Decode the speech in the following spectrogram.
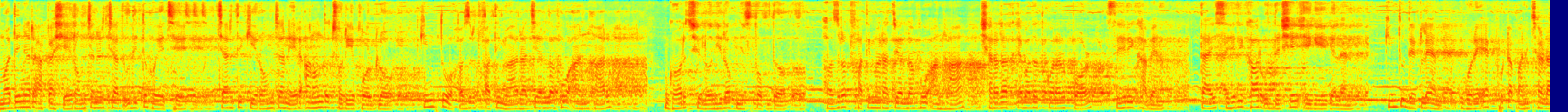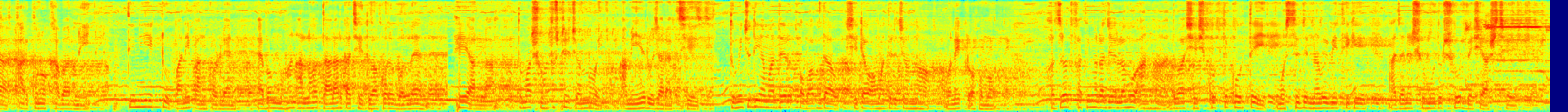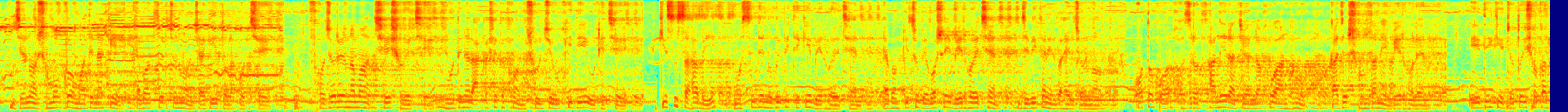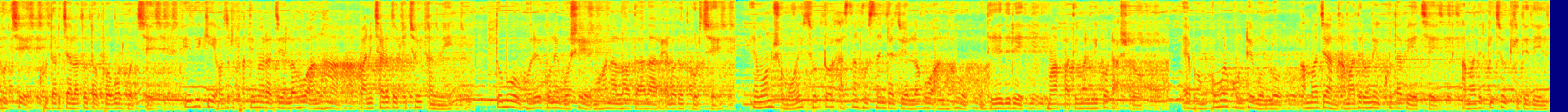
মদিনার আকাশে রমজানের চাঁদ উদিত হয়েছে। চারদিকে রমজানের আনন্দ ছড়িয়ে পড়ল। কিন্তু হজরত ফাতিমা রাজিয়াল্লাহু আনহার ঘর ছিল নীরব, নিস্তব্ধ। হজরত ফাতিমা রাজিয়াল্লাহু আনহা সারা রাত এবাদত করার পর সেহরি খাবেন। তাই সেহরি খাওয়ার উদ্দেশ্যে এগিয়ে গেলেন। কিন্তু দেখলেন ঘরে এক ফোঁটা পানি ছাড়া আর কোনো খাবার নেই। তিনি একটু পানি পান করলেন এবং মহান আল্লাহ তালার কাছে দোয়া করে বললেন, হে আল্লাহ, তোমার সন্তুষ্টির জন্যই আমি এ রোজা রাখছি। তুমি যদি আমাদের অভাব দাও, সেটাও আমাদের জন্য অনেক রহমত। হজরত ফাতিমা রাজিয়াল্লাহু আনহা দোয়া শেষ করতে করতেই মসজিদের নবী থেকে আজানের সুমধুর সুর ভেসে আসছে, যেন সমগ্র মদিনাকে আবাদতের জন্য জাগিয়ে তোলা হচ্ছে। ফজরের নামাজ শেষ হয়েছে, মদিনার আকাশে তখন সূর্য উকি দিয়ে উঠেছে। কিছু সাহাবি মসজিদে নবীবী থেকে বের হয়েছেন এবং কিছু ব্যবসায়ী বের হয়েছেন জীবিকা নির্বাহের জন্য। অতপর হজরত আলী রাজিয়াল্লাহু আনহু কাজের সন্ধানে বের হলেন। এদিকে যতই সকাল হচ্ছে, ক্ষুধার জ্বালা তত প্রবল হচ্ছে। এদিকে হজরত ফাতিমা রাজিয়াল্লাহু আনহা পানি ছাড়া তো কিছুই খাননি। তবুও ঘরের কোণে বসে মহান আল্লাহ তালার আবাদত করছে। এমন সময় ছোট্ট হাসান হোসেন রাজিয়াল্লাহু আনহু ধীরে ধীরে মা ফাতিমার নিকট আসলো এবং কোমল কণ্ঠে বলল, আম্মা যান আমাদের অনেক ক্ষুধা পেয়েছে, আমাদের কিছু খেতে দিন।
